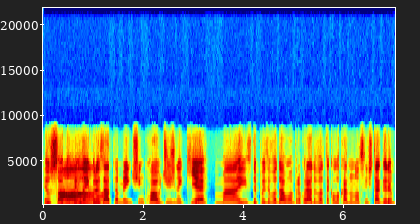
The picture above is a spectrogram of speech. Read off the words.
Eu só ah. não me lembro exatamente em qual Disney que é. Mas depois eu vou dar uma procurada, vou até colocar no nosso Instagram.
